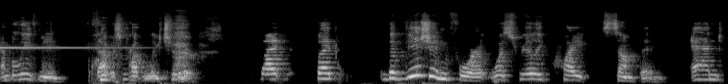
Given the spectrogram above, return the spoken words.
And believe me, that was probably true. But but the vision for it was really quite something. And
